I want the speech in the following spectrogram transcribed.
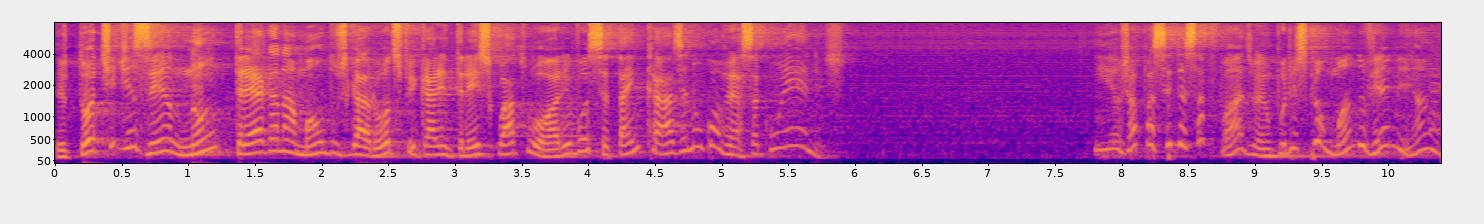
Eu estou te dizendo, não entrega na mão dos garotos ficarem três, quatro horas e você está em casa e não conversa com eles. E eu já passei dessa fase mesmo, por isso que eu mando ver mesmo.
